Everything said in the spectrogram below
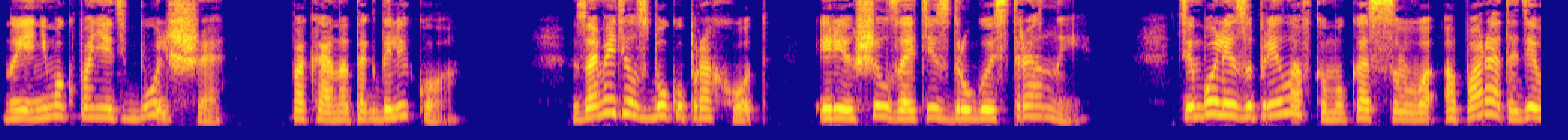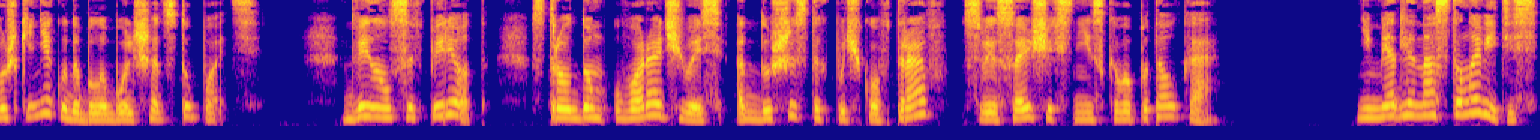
Но я не мог понять больше, пока она так далеко. Заметил сбоку проход и решил зайти с другой стороны. Тем более за прилавком у кассового аппарата девушке некуда было больше отступать. Двинулся вперед, с трудом уворачиваясь от душистых пучков трав, свисающих с низкого потолка. «Немедленно остановитесь!»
